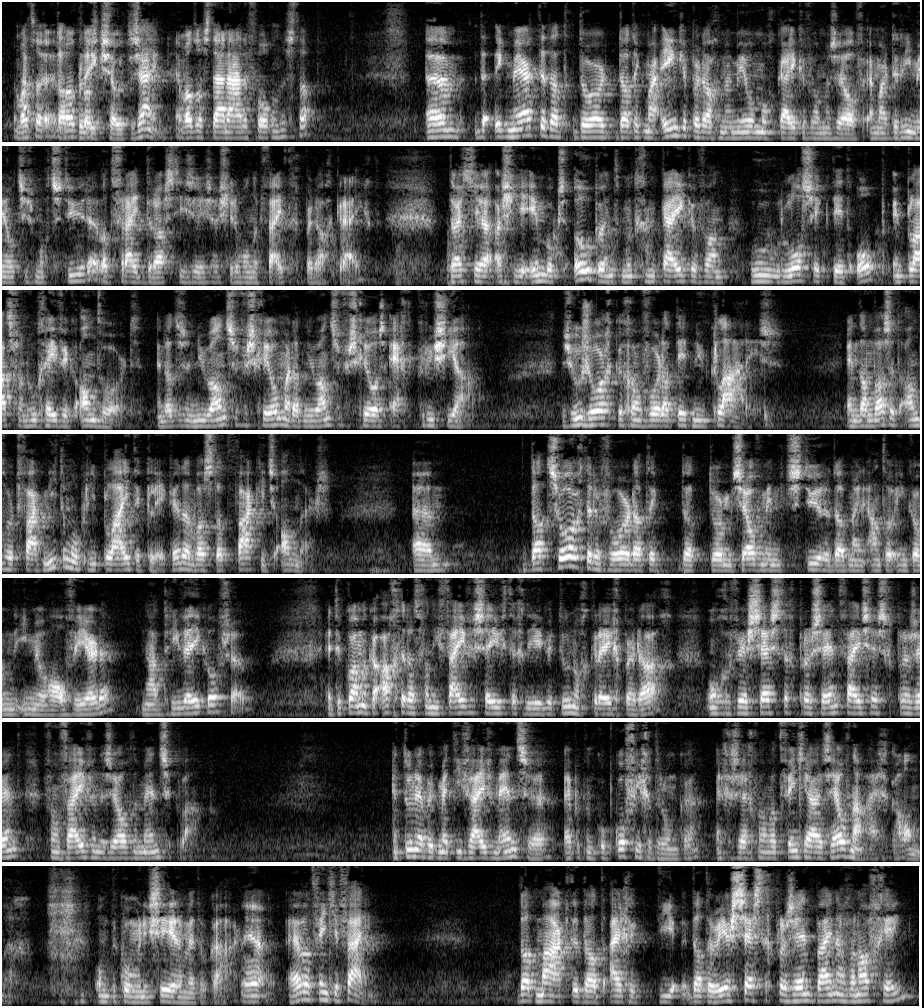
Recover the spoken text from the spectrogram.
Wat, dat wat bleek was, zo te zijn. En wat was daarna de volgende stap? Um, ik merkte dat doordat ik maar één keer per dag mijn mail mocht kijken van mezelf en maar drie mailtjes mocht sturen, wat vrij drastisch is als je er 150 per dag krijgt, dat je als je je inbox opent moet gaan kijken van hoe los ik dit op in plaats van hoe geef ik antwoord. En dat is een nuanceverschil, maar dat nuanceverschil is echt cruciaal. Dus hoe zorg ik er gewoon voor dat dit nu klaar is? En dan was het antwoord vaak niet om op reply te klikken, dan was dat vaak iets anders. Um, dat zorgde ervoor dat ik dat door mezelf minder te sturen, dat mijn aantal inkomende e-mail halveerde. Na drie weken of zo. En toen kwam ik erachter dat van die 75 die ik er toen nog kreeg per dag, ongeveer 60%, 65% van vijf en dezelfde mensen kwamen. En toen heb ik met die vijf mensen heb ik een kop koffie gedronken en gezegd van wat vind jij zelf nou eigenlijk handig om te communiceren met elkaar? Ja. Hè, wat vind je fijn? Dat maakte dat, eigenlijk die, dat er weer 60% bijna vanaf ging.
